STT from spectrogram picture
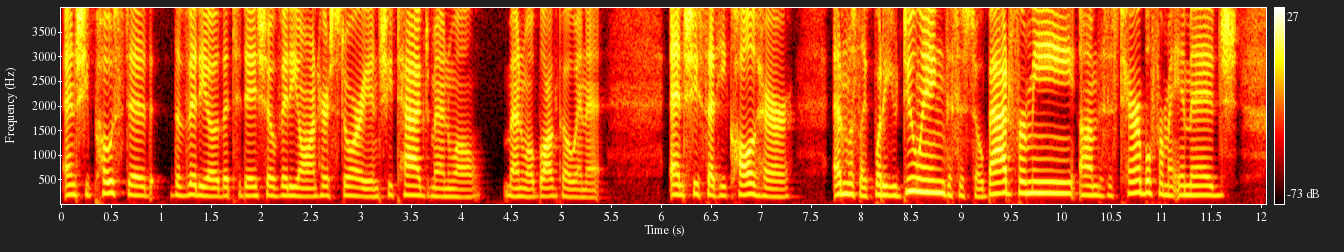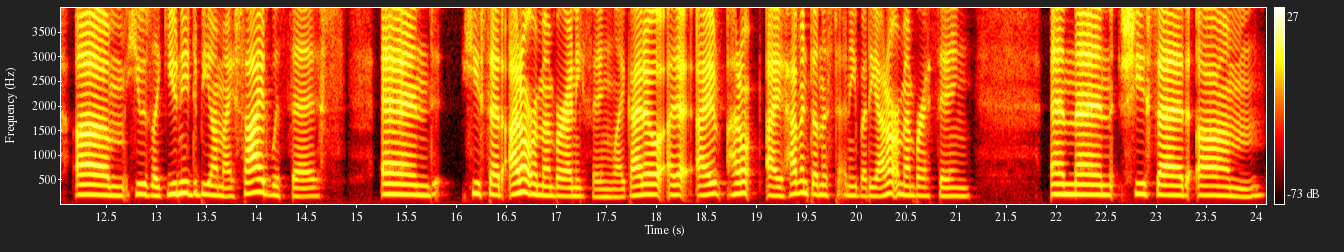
and she posted the video, the Today Show video on her story, and she tagged Manuel Manuel Blanco in it, and she said he called her and was like, "What are you doing? This is so bad for me. Um, this is terrible for my image." Um, he was like, "You need to be on my side with this." And he said, I don't remember anything. Like I don't I, I I don't I haven't done this to anybody. I don't remember a thing. And then she said, um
